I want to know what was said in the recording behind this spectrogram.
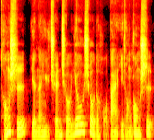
同时也能与全球优秀的伙伴一同共事。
